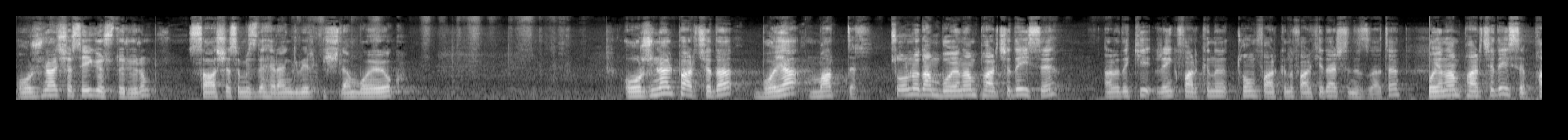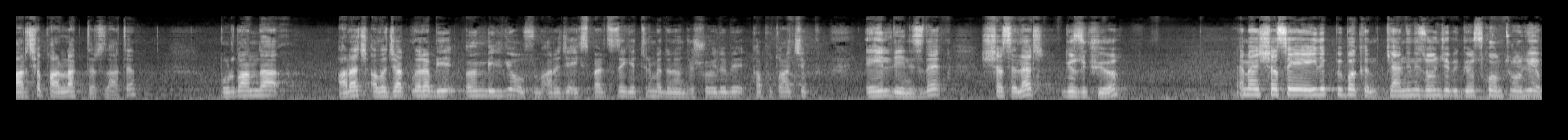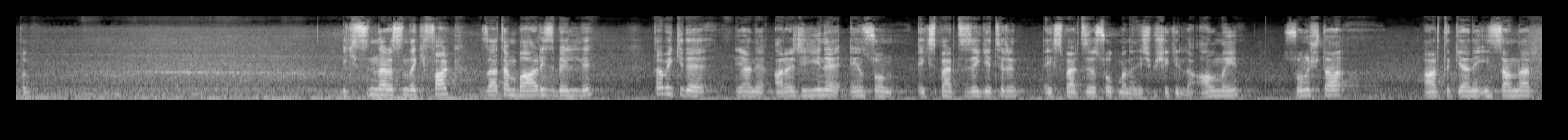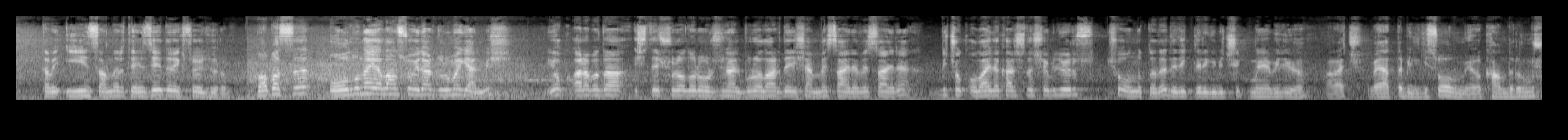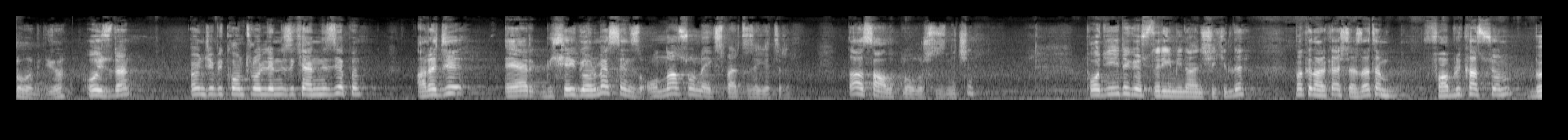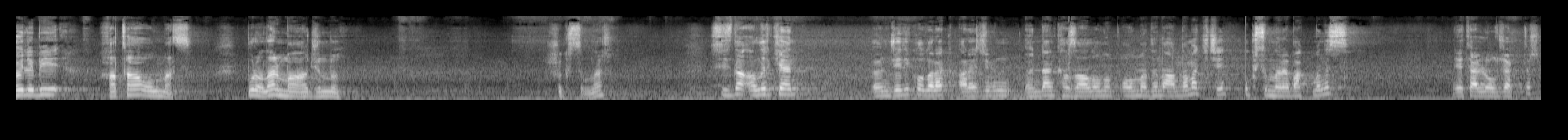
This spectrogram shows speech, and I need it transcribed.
Orijinal şaseyi gösteriyorum. Sağ şasimizde herhangi bir işlem boya yok. Orijinal parçada boya mattır. Sonradan boyanan parçada ise aradaki renk farkını, ton farkını fark edersiniz zaten. Boyanan parçada ise parça parlaktır zaten. Buradan da araç alacaklara bir ön bilgi olsun. Aracı ekspertize getirmeden önce şöyle bir kaputu açıp eğildiğinizde şaseler gözüküyor. Hemen şaseye eğilip bir bakın. Kendiniz önce bir göz kontrolü yapın. İkisinin arasındaki fark zaten bariz belli. Tabii ki de yani aracı yine en son ekspertize getirin. Ekspertize sokmadan hiçbir şekilde almayın. Sonuçta artık yani insanlar tabii iyi insanları tenzih ederek söylüyorum. Babası oğluna yalan söyler duruma gelmiş. Yok arabada işte şuralar orijinal, buralar değişen vesaire vesaire birçok olayla karşılaşabiliyoruz. Çoğunlukla da dedikleri gibi çıkmayabiliyor araç veyahut da bilgisi olmuyor, kandırılmış olabiliyor. O yüzden önce bir kontrollerinizi kendiniz yapın. Aracı eğer bir şey görmezseniz ondan sonra ekspertize getirin. Daha sağlıklı olur sizin için. Podyeyi de göstereyim yine aynı şekilde. Bakın arkadaşlar zaten fabrikasyon böyle bir hata olmaz. Buralar macunlu. Şu kısımlar. Siz de alırken öncelik olarak aracın önden kazalı olup olmadığını anlamak için bu kısımlara bakmanız yeterli olacaktır.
